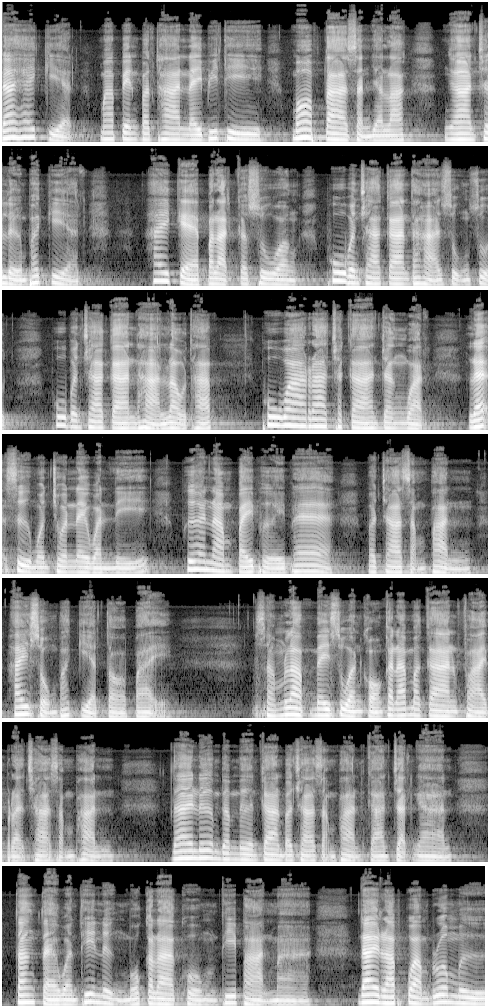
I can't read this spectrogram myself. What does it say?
ได้ให้เกียรติมาเป็นประธานในพิธี มอบตาสัญญลักษณ์ งานเฉลิมพระเกียรติ ให้แก่ปลัดกระทรวง ผู้บัญชาการทหารสูงสุด ผู้บัญชาการทหารเหล่าทัพ ผู้ว่าราชการจังหวัด และสื่อมวลชนในวันนี้ เพื่อนำไปเผยแพร่ ประชาสัมพันธ์ให้สมพระเกียรติต่อไปสำหรับในส่วนของคณะกรรมการฝ่ายประชาสัมพันธ์ ได้เริ่มดำเนินการประชาสัมพันธ์การจัดงาน ตั้งแต่วันที่ 1 มกราคมที่ผ่านมา ได้รับความร่วมมือ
